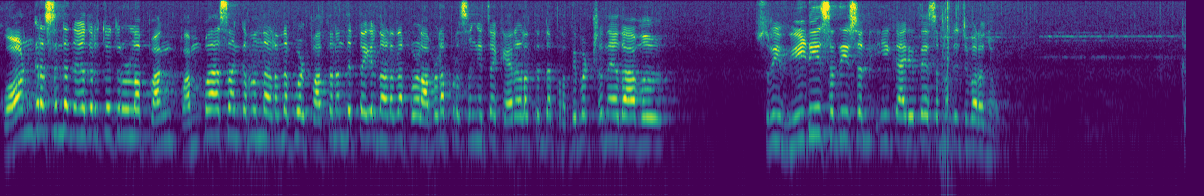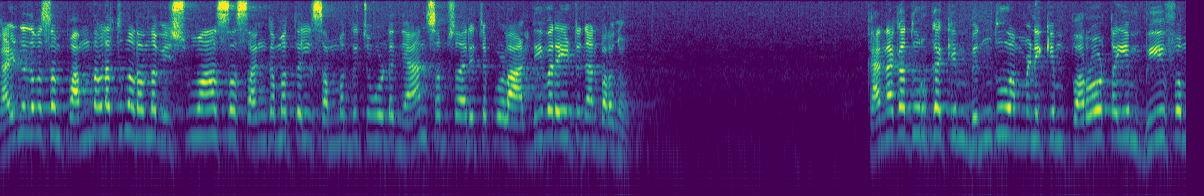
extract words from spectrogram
കോൺഗ്രസിന്റെ നേതൃത്വത്തിലുള്ള പമ്പാ സംഗമം നടന്നപ്പോൾ പത്തനംതിട്ടയിൽ നടന്നപ്പോൾ അവിടെ പ്രസംഗിച്ച കേരളത്തിന്റെ പ്രതിപക്ഷ നേതാവ് ശ്രീ വി ഡി സതീശൻ ഈ കാര്യത്തെ സംബന്ധിച്ച് പറഞ്ഞു. കഴിഞ്ഞ ദിവസം പന്തളത്ത് നടന്ന വിശ്വാസ സംഗമത്തിൽ സംബന്ധിച്ചുകൊണ്ട് ഞാൻ സംസാരിച്ചപ്പോൾ അടിവരയിട്ട് ഞാൻ പറഞ്ഞു. കനകദുർഗയ്ക്കും ബിന്ദു അമ്മണിക്കും പൊറോട്ടയും ബീഫും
